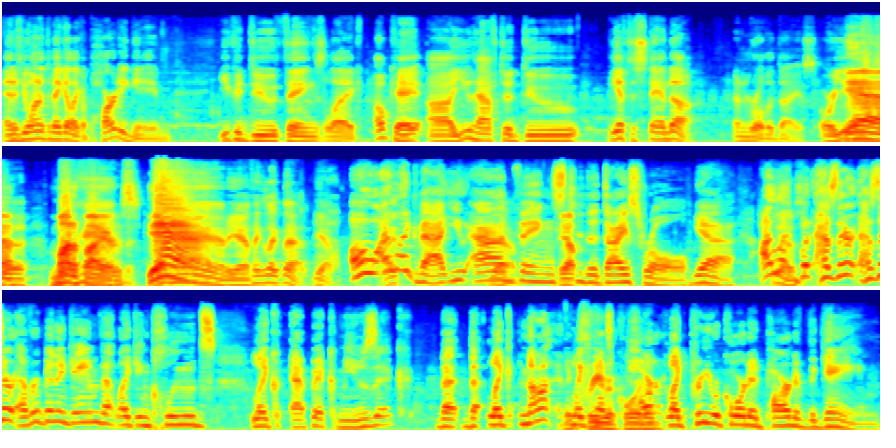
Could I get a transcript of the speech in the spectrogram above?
and if you wanted to make it like a party game you could do things like okay uh you have to do you have to stand up and roll the dice or you Yeah, have to one modifiers. hand, Yeah. hand, yeah things like that yeah Oh, I I- like that. You add Yeah. things Yep. to the dice roll. Yeah. I like Yes. but has there has there ever been a game that like includes like epic music that that like not Like like pre-recorded? that's part, like pre-recorded part of the game.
